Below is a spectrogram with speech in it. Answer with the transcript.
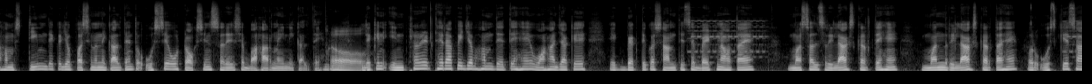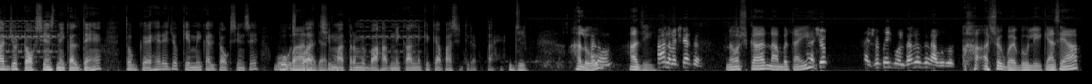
हम स्टीम दे के जो पसीना निकालते हैं तो उससे वो टॉक्सिन्स शरीर से बाहर नहीं निकलते। लेकिन इंफ्रारेड थेरापी जब हम देते हैं वहाँ जाके एक व्यक्ति को शांति से बैठना होता है मसल्स रिलैक्स करते हैं मन रिलैक्स करता है और उसके साथ जो टॉक्सिन्स निकलते हैं तो गहरे जो केमिकल टॉक्सिन्स है वो, वो उसको बाहर अच्छी मात्रा में बाहर निकालने की कैपेसिटी रखता है। जी। हेलो। हाँ जी। हाँ नमस्कार सर। नमस्कार नाम बताइए। अशोक अशोक भाई बोल रहा था सर हाँ, अशोक भाई बोलिए कैसे हैं आप?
